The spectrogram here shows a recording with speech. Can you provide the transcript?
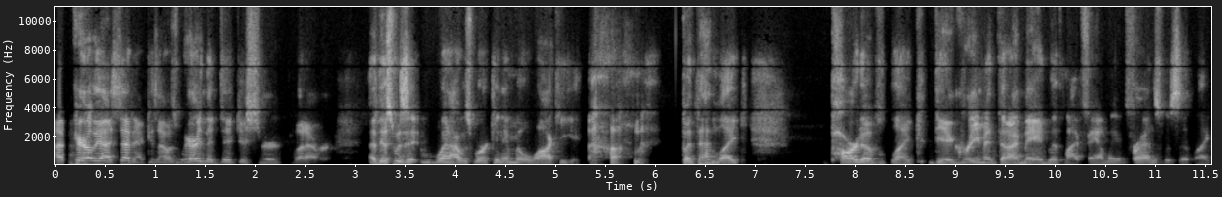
Like, apparently I said that because I was wearing the Ditka shirt, whatever. Uh, this was when I was working in Milwaukee. Um, but then like part of like the agreement that I made with my family and friends was that like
